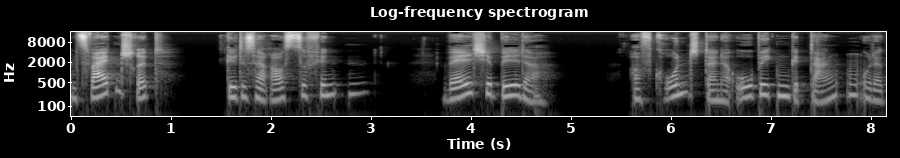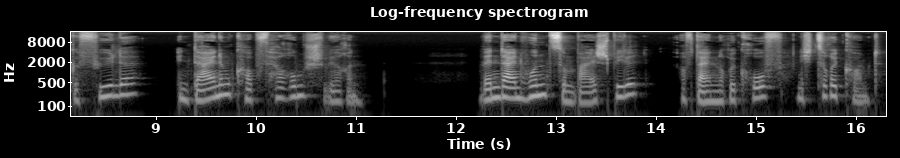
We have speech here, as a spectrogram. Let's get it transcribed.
Im zweiten Schritt gilt es herauszufinden, welche Bilder aufgrund deiner obigen Gedanken oder Gefühle in deinem Kopf herumschwirren, wenn dein Hund zum Beispiel auf deinen Rückruf nicht zurückkommt.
